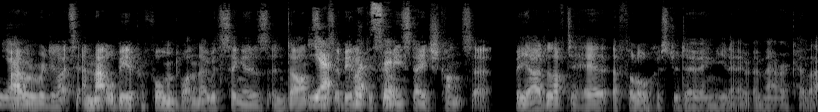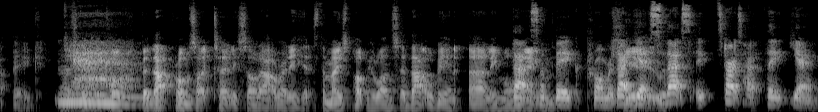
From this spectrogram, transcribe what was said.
Yeah. I would really like to, and that will be a performed one though, with singers and dancers. Yeah, It'd be like a that's it. semi-staged concert. But yeah, I'd love to hear a full orchestra doing, you know, America that big. That's gonna be Yeah. cool. But that prom's like totally sold out already. It's the most popular one, so that will be an early morning. That's a big promer. That yeah. So that's it. Starts out the yeah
